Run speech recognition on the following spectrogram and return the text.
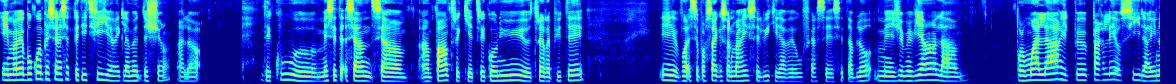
Et il m'avait beaucoup impressionné cette petite fille avec la meute de chiens. Alors, du coup, euh, mais c'est un, un, un, peintre qui est très connu, euh, très réputé. Et voilà, c'est pour ça que son mari, c'est lui qui avait offert ces, ces tableaux. Mais j'aimais bien, la, pour moi, l'art, il peut parler aussi, il a une,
